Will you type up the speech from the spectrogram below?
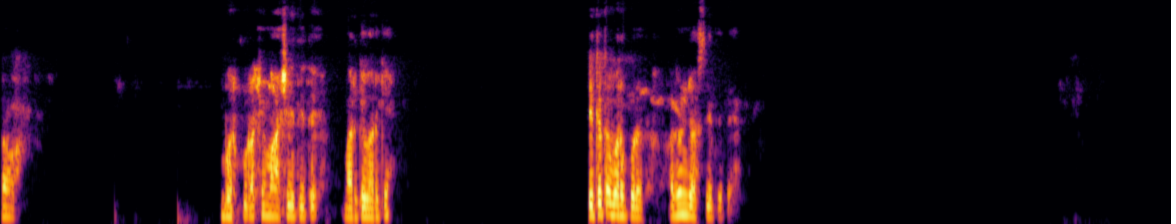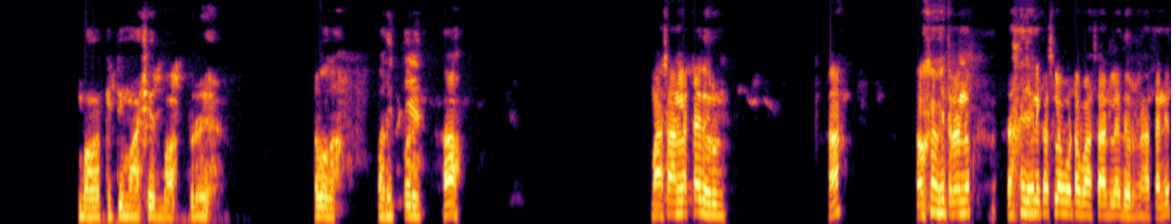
हो. भरपूर असे मासे आहेत तिथे बारके बारके. तिथे तर भरपूर आहेत अजून जास्त आहेत तिथे बघा किती मासे आहेत बापरे. बघा परीत परीत हा. मासा आणला काय धरून? हा? हो का मित्रांनो राजाने कसला मोठा मासा आणलाय धरून हातानेच?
